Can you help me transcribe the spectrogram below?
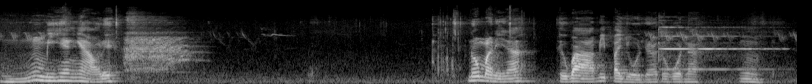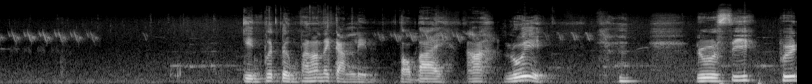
อืมมีแหงเหงาเลย นุ่มอันนี้นะ ถือว่ามีประโยชน์อยู่นะทุกคนนะ อืม กินเพื่อเติมพลังในการเล่น ต่อไป อะ ลุย ดูสิพื้น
